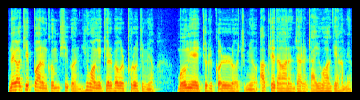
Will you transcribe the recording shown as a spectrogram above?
내가 기뻐하는 금식은 흉왕의 결박을 풀어주며 멍해의 줄을 끌어주며 압제당하는 자를 자유하게 하며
